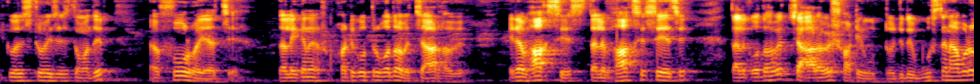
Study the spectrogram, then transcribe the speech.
ইকুয়ালস টু হয়ে যাচ্ছে তোমাদের ফোর হয়ে যাচ্ছে। তাহলে এখানে সঠিক উত্তর কত হবে? চার হবে। এটা ভাগ শেষ। তাহলে ভাগ শেষ হয়েছে তাহলে কত হবে? চার হবে সঠিক উত্তর। যদি বুঝতে না পারো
